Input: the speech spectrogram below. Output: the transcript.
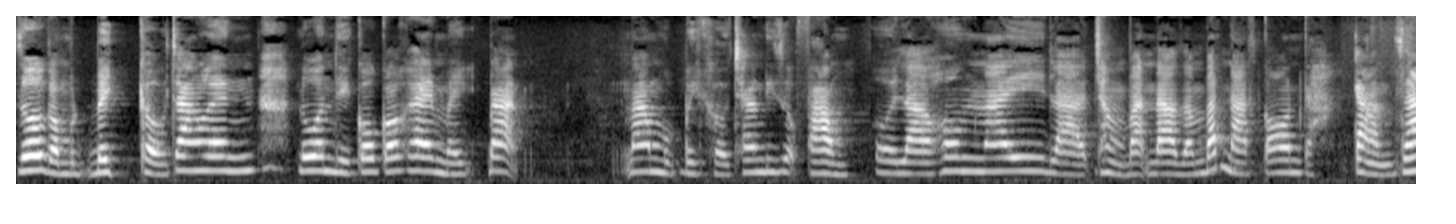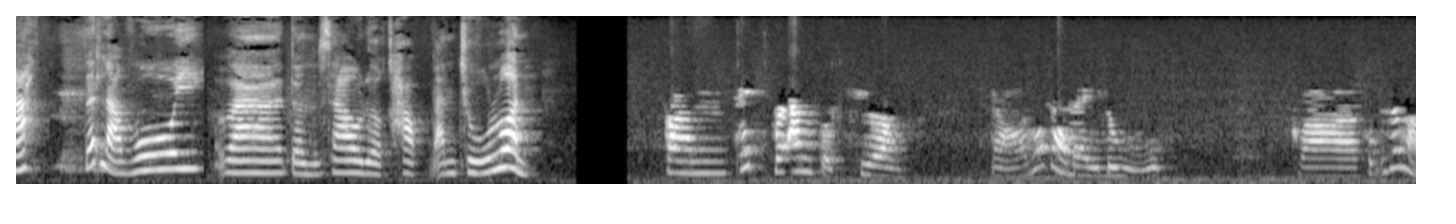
dơ cả một bịch khẩu trang lên luôn thì cô có khen mấy bạn mang một bịch khẩu trang đi dự phòng. Rồi là hôm nay là chẳng bạn nào dám bắt nạt con cả. Cảm giác rất là vui và tuần sau được học bán chú luôn. Con thích bữa ăn của trường. Nó rất là đầy đủ. Và cũng rất là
